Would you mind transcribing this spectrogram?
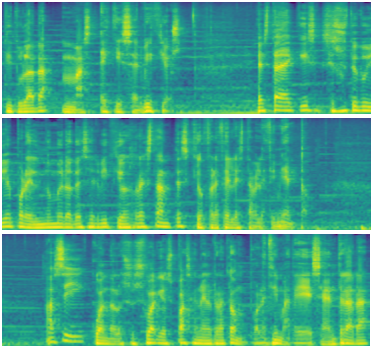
titulada Más X servicios. Esta X se sustituye por el número de servicios restantes que ofrece el establecimiento. Así, cuando los usuarios pasan el ratón por encima de esa entrada,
